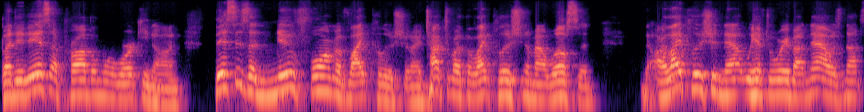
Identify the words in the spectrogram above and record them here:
but it is a problem we're working on. This is a new form of light pollution. I talked about the light pollution at Mount Wilson. Our light pollution now we have to worry about now is not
